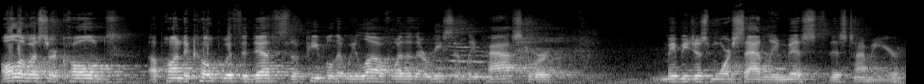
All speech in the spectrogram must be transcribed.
All of us are called upon to cope with the deaths of people that we love, whether they're recently passed or maybe just more sadly missed this time of year.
